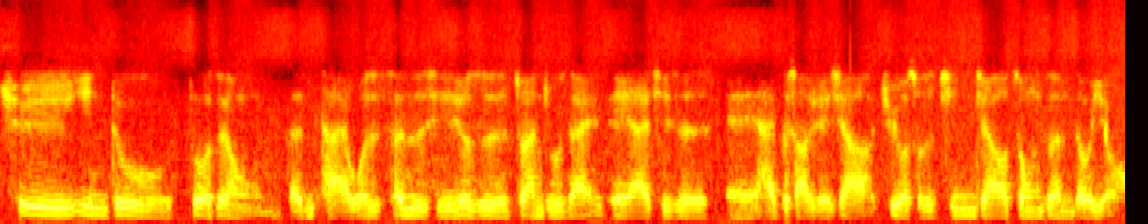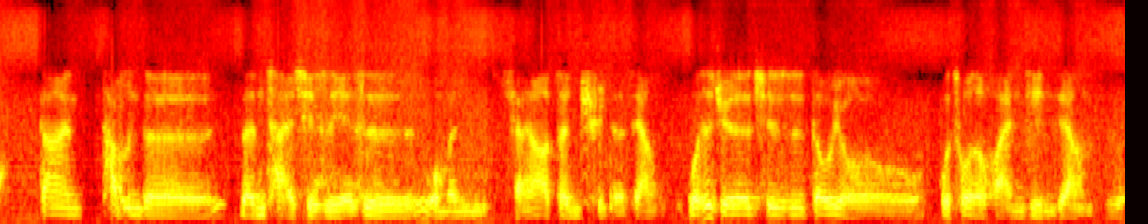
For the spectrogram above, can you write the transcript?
去印度做这种人才，或者甚至其实就是专注在 AI，其实诶还不少学校，据我所知，青交、中正都有。当然，他们的人才其实也是我们想要争取的这样子。我是觉得其实都有不错的环境这样子。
